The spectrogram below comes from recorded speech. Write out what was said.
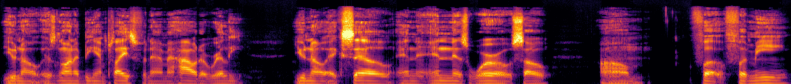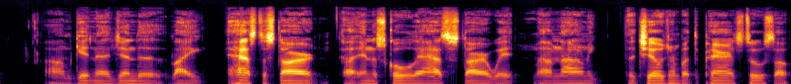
you know is going to be in place for them and how to really you know excel in in this world. So um for for me um getting the agenda like it has to start uh, in the school. It has to start with um, not only the children but the parents too. So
